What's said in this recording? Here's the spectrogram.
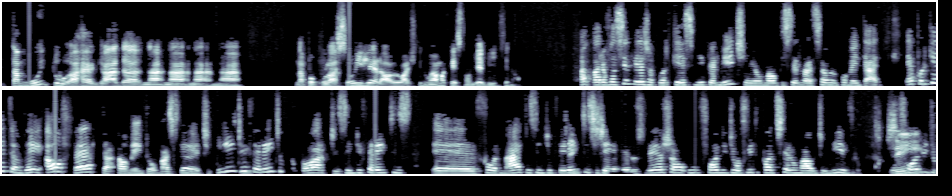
está muito arraigada na, na, na, na, na população em geral. Eu acho que não é uma questão de elite, não. Agora você veja, porque se me permite uma observação, um comentário, é porque também a oferta aumentou bastante e em diferentes suportes, em diferentes é, formatos, em diferentes Sim. gêneros. Veja, o fone de ouvido pode ser um audiolivro. Sim, com ouvido,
